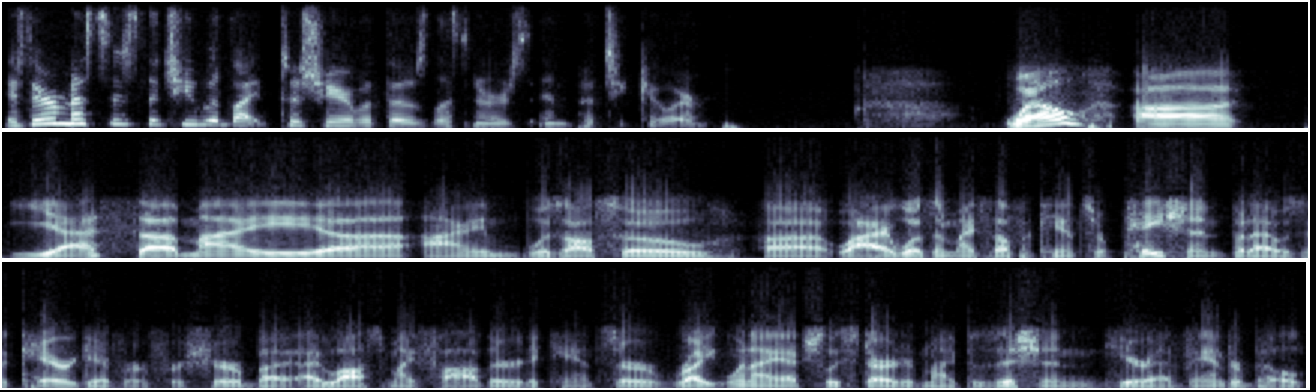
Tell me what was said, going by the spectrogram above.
is there a message that you would like to share with those listeners in particular? Well, uh, yes. Uh, my uh, I was also uh, well. I wasn't myself a cancer patient, but I was a caregiver for sure. But I lost my father to cancer right when I actually started my position here at Vanderbilt.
